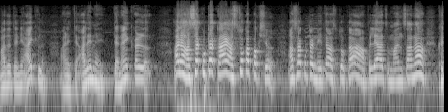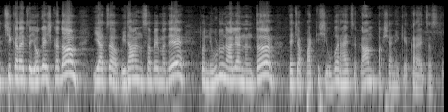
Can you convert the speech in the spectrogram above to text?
माझं त्यांनी ऐकलं आणि ते आले नाही त्यांनाही कळलं. अरे असं कुठं काय असतो का पक्ष? असा कुठं नेता असतो का? आपल्याच माणसांना खच्ची करायचं योगेश कदम याचं विधानसभेमध्ये तो निवडून आल्यानंतर त्याच्या पाठीशी उभं राहायचं काम पक्षाने के करायचं असतं.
